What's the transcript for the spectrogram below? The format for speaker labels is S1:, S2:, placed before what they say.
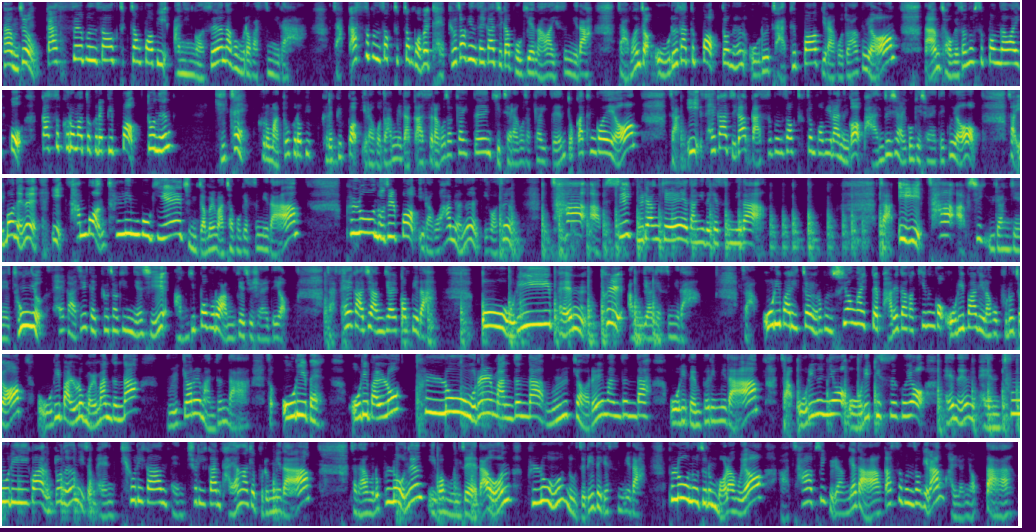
S1: 다음 중 가스 분석 측정법이 아닌 것은? 하고 물어봤습니다. 자, 가스 분석 측정법의 대표적인 세 가지가 보기에 나와 있습니다. 자, 먼저 오르사트법 또는 오르자트법이라고도 하고요. 다음 적외선 흡수법 나와 있고 가스 크로마토그래피법 또는 기체 크로마토그래피법이라고도 합니다. 가스라고 적혀 있든 기체라고 적혀 있든 똑같은 거예요. 자, 이 세 가지가 가스 분석 측정법이라는 거 반드시 알고 계셔야 되고요. 자, 이번에는 이 3번 틀린 보기에 중점을 맞춰 보겠습니다. 플로우 노즐법이라고 하면은 이것은 차압식 유량계에 해당이 되겠습니다. 자, 이 차압식 유량계의 종류 세 가지 대표적인 예시 암기법으로 암기해 주셔야 돼요. 자, 세 가지 암기할 겁니다. 오리, 벤, 풀 암기하겠습니다. 자, 오리발 있죠? 여러분 수영할 때 발에다가 끼는 거 오리발이라고 부르죠? 오리발로 뭘 만든다? 물결을 만든다. 그래서 오리벤, 오리발로 플로우를 만든다. 물결을 만든다. 오리벤플입니다. 자, 오리는요, 오리피스고요. 벤은 벤투리관 또는 이제 벤튜리관, 벤추리관 다양하게 부릅니다. 자, 다음으로 플로우는 이번 문제에 나온 플로우 노즐이 되겠습니다. 플로우 노즐은 뭐라고요? 아, 차압식 유량계다. 가스 분석이랑 관련이 없다.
